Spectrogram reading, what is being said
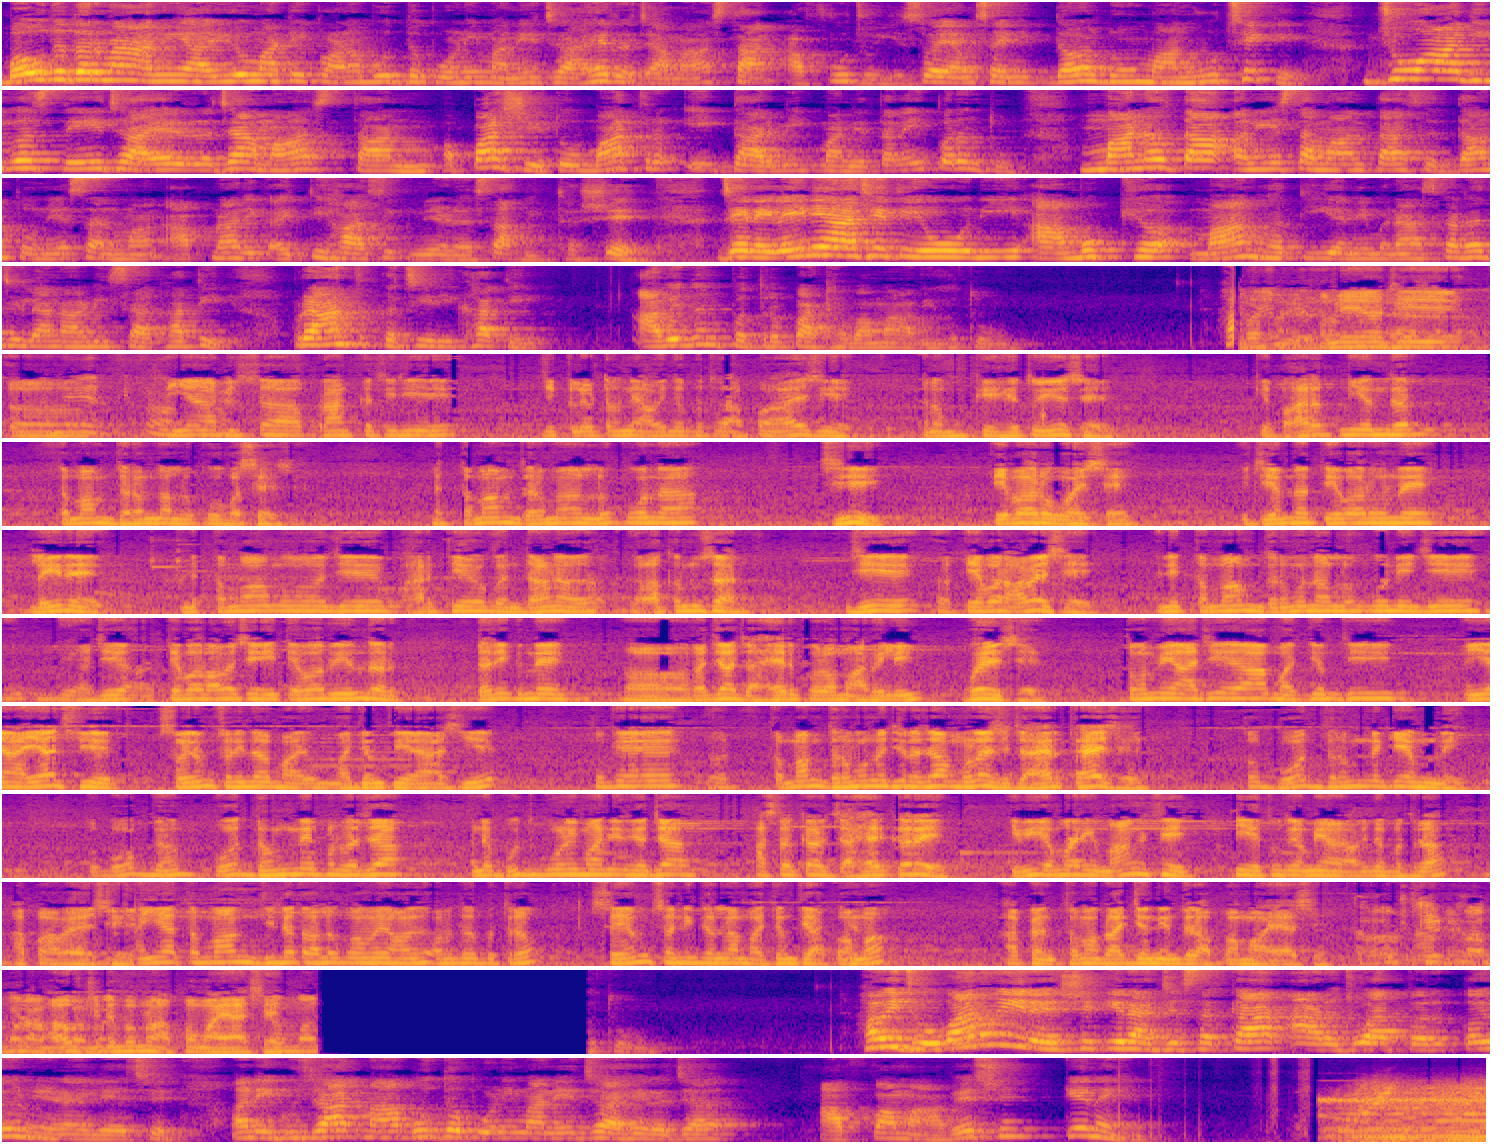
બૌદ્ધ ધર્મ અનુયાયીઓ માટે પણ બુદ્ધ પૂર્ણિમાને જાહેર રજામાં સ્થાન આપવું જોઈએ. સ્વયં સૈનિક દળનું માનવું છે કે જો આ દિવસને જાહેર રજામાં સ્થાન અપાશે તો માત્ર એક ધાર્મિક માન્યતા નહીં, પરંતુ માનવતા અને સમાનતા સિદ્ધાંતોને સન્માન આપનાર એક ઐતિહાસિક નિર્ણય સાબિત થશે. જેને લઈને આજે તેઓની આ મુખ્ય માંગ હતી અને બનાસકાંઠા જિલ્લાના ડીસા ખાતે પ્રાંત કચેરી ખાતે આવેદનપત્ર પાઠવવામાં આવ્યું હતું. અમે આજે અહીંયા ડીસા પ્રાંત કચેરીએ જે કલેક્ટરને આવેદનપત્ર આપવા આવ્યા છે એનો મુખ્ય હેતુ એ છે કે ભારતની અંદર તમામ ધર્મના લોકો વસે છે. અને તમામ ધર્મના લોકોના જે તહેવારો હોય છે જેમના તહેવારોને લઈને અને તમામ જે ભારતીય બંધારણ હક અનુસાર જે તહેવાર આવે છે, એની તમામ ધર્મના લોકોની જે જે તહેવારો આવે છે, એ તહેવારોની અંદર દરેકને રજા જાહેર કરવામાં આવેલી હોય છે. તો અમે આજે આ માધ્યમથી અહીંયા આવ્યા છીએ સ્વયં સનિના માધ્યમથી આવ્યા છીએ. તો કે તમામ ધર્મોને જે રજા મળે છે જાહેર થાય છે તો બૌદ્ધ ધર્મને કેમ નહીં? તો બૌદ્ધ ધર્મ બૌદ્ધ ધર્મને પણ રજા અને બુદ્ધ પૂર્ણિમાની રજા આ સરકાર જાહેર કરે એવી અમારી માંગ છે એ હેતુથી અમે આવેદનપત્ર આપવા આવ્યા છીએ. અહીંયા તમામ જિલ્લા તાલુકામાં આવેદનપત્ર સ્વયં સૈનિક દળના માધ્યમથી આપવામાં આપ્યા તમામ રાજ્યની અંદર આપવામાં આવ્યા છે. આઉટસ્ટેટમાં પણ આપવામાં આવ્યા છે. હવે જોવાનું એ રહેશે કે રાજ્ય સરકાર આ રજૂઆત પર કયો નિર્ણય લે છે અને ગુજરાતમાં બુદ્ધ પૂર્ણિમાને જાહેર રજા આપવામાં આવે છે કે નહીં?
